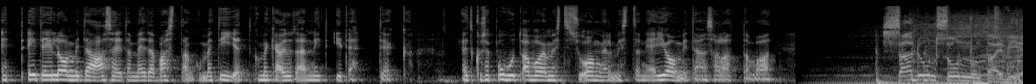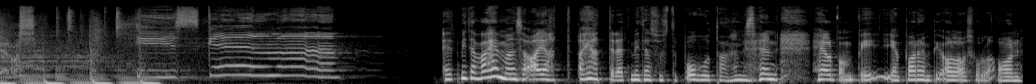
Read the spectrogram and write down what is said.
että ei teillä ole mitään aseita meitä vastaan, kun me tiedät, kun me käytetään niitä itse, tiedätkö? Että kun sä puhut avoimesti sun ongelmista, niin ei ole mitään salattavaa. Sadun sunnuntai vieras. Et mitä vähemmän sä ajat, ajattelet, mitä susta puhutaan, niin sen helpompi ja parempi olo sulla on.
